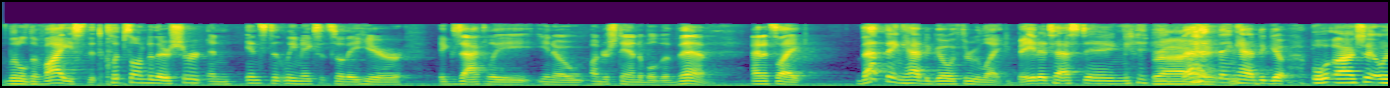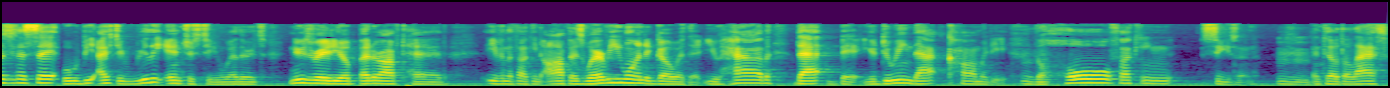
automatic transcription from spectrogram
little device that clips onto their shirt and instantly makes it so they hear exactly you know understandable to them. And it's like that thing had to go through like beta testing Right. that thing had to go Well, actually, I was gonna say what would be actually really interesting, whether it's NewsRadio, Better Off Ted, even the fucking Office, wherever you want to go with it, you have that bit. You're doing that comedy mm-hmm. the whole fucking season mm-hmm. until the last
